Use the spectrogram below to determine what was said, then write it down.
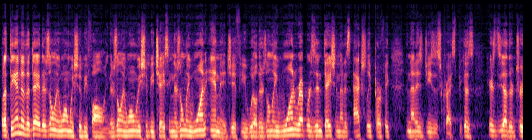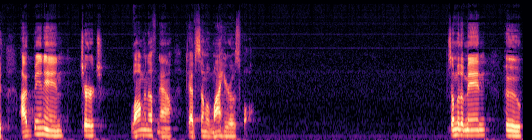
But at the end of the day, there's only one we should be following. There's only one we should be chasing. There's only one image, if you will. There's only one representation that is actually perfect, and that is Jesus Christ. Because here's the other truth I've been in church long enough now to have some of my heroes fall. Some of the men who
